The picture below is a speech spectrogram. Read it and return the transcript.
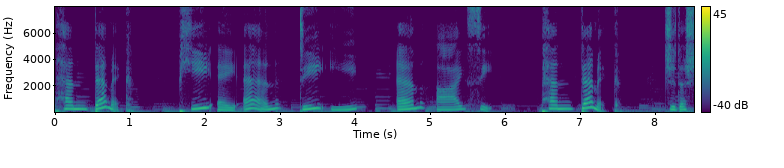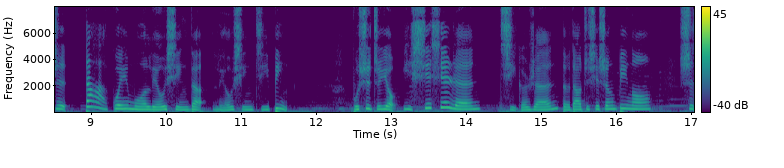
pandemic，p a n d e m i c，pandemic 指的是大规模流行的流行疾病，不是只有一些些人、几个人得到这些生病哦，是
